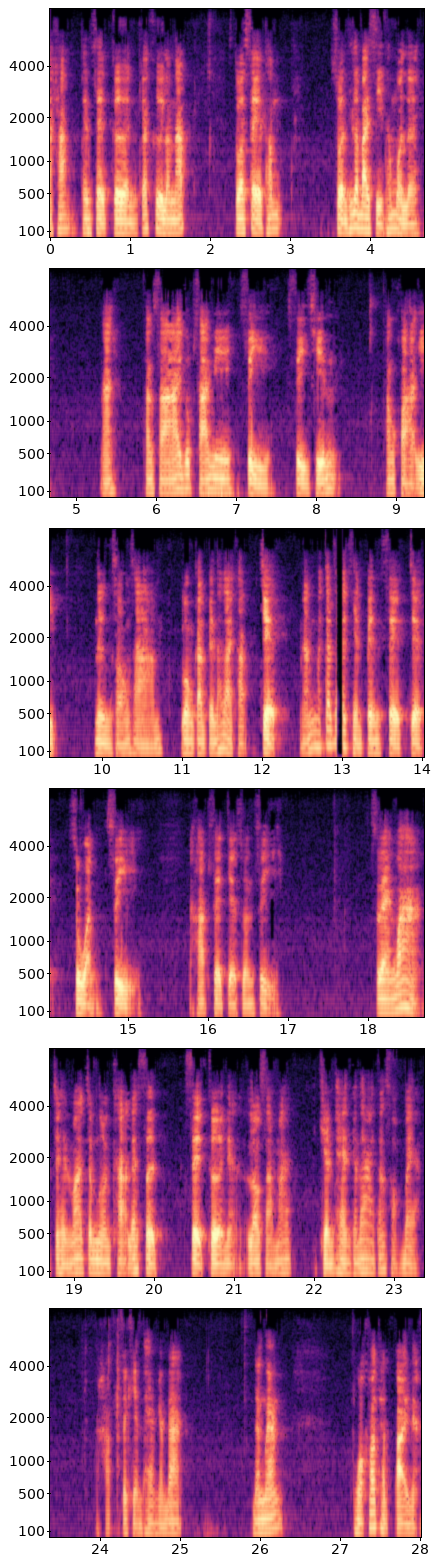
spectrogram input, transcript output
นะครับเป็นเศษเกินก็คือเรานับตัวเศษทั้งส่วนที่ระบายสีทั้งหมดเลยนะทางซ้ายรูปซ้ายมีสี่สี่ชิ้น ทางขวาอีกหนึ่งสองสามรวมกันเป็นเท่าไหร่ครับเจ็ดนั้นมันก็จะเขียนเป็นเศษเจ็ดส่วนสี่นะครับเศษเจ็ดส่วนสี่แสดงว่าจะเห็นว่าจำนวนคะและเศษเศษเกินเนี่ยเราสามารถเขียนแทนกันได้ทั้งสองแบบนะครับจะเขียนแทนกันได้ ดังนั้นหัวข้อถัดไปเนี่ย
